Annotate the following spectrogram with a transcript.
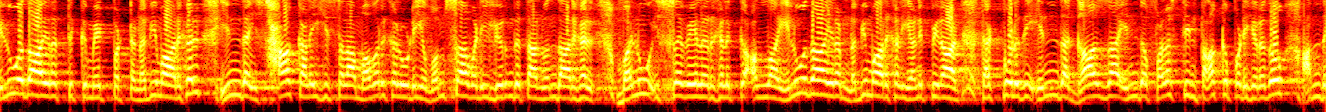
எழுபதாயிரத்துக்கு மேற்பட்ட நபிமார்கள் இந்த இஸ்ஹாக் அலைஹிஸ்லாம் அவர்களுடைய வம்சாவளியில் இருந்து தான் வந்தார்கள். பனு இஸ்ரவேலர்களுக்கு அல்லாஹ் எழுபதாயிரம் நபிமார்களை அனுப்பினான். தற்பொழுது எந்த காசா எந்த பலஸ்தீன் தாக்கப்படுகிறதோ அந்த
